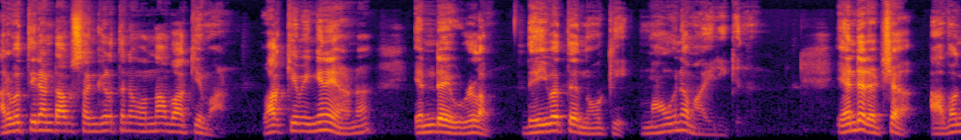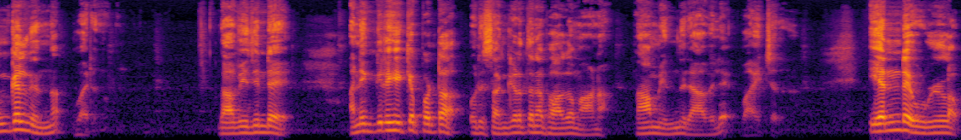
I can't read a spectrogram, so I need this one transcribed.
അറുപത്തിരണ്ടാം സങ്കീർത്തനം ഒന്നാം വാക്യമാണ്. വാക്യം ഇങ്ങനെയാണ് എന്റെ ഉള്ളം ദൈവത്തെ നോക്കി മൗനമായിരിക്കുന്നു. എന്റെ രക്ഷ അവങ്കൽ നിന്ന് വരുന്നു. ദാവീദിന്റെ അനുഗ്രഹിക്കപ്പെട്ട ഒരു സങ്കീർത്തന ഭാഗമാണ് നാം ഇന്ന് രാവിലെ വായിച്ചത്. എന്റെ ഉള്ളം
